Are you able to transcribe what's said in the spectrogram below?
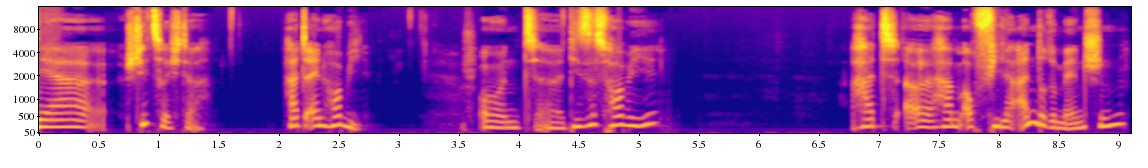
Der Schiedsrichter hat ein Hobby. Und äh, dieses Hobby hat, äh, haben auch viele andere Menschen.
